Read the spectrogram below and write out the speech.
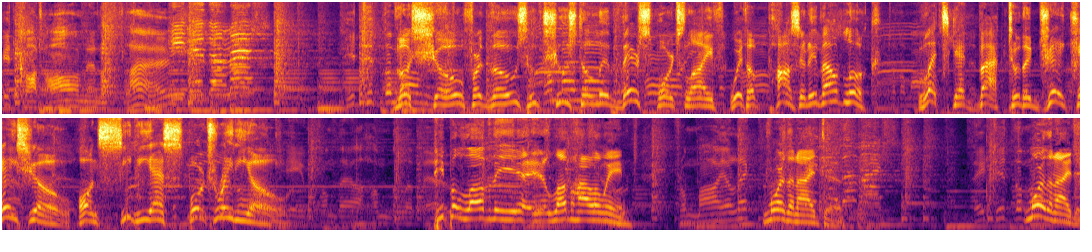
It caught on in a he did the mash. He did the, The show for those who choose to live their sports life with a positive outlook. Let's get back to the JK Show on CBS Sports Radio. People love the uh, love Halloween more than I do. More than I do.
